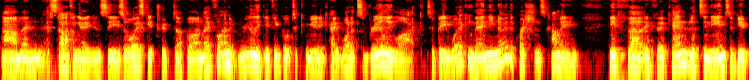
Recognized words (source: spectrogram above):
um, and staffing agencies always get tripped up on. They find it really difficult to communicate what it's really like to be working there, and you know the questions coming. If uh, if a candidate's in the interview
